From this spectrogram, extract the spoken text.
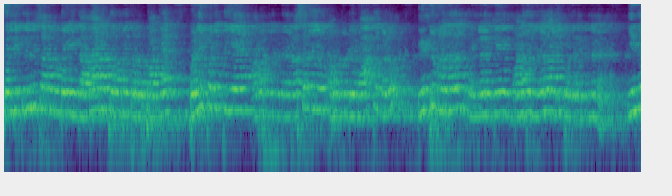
செல்வி கில்மிசாவினுடைய இந்த அபார திறமை தொடர்பாக வெளிப்படுத்திய அவர்களுடைய ரசனையும் அவர்களுடைய வார்த்தைகளும் இன்று முதல் எங்களுக்கு மனதில் நிழலாடி கொண்டிருக்கின்றன. இந்த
